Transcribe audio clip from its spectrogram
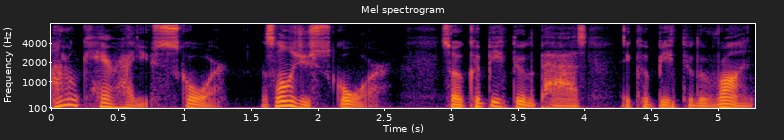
I don't care how you score, as long as you score. So, it could be through the pass, it could be through the run.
